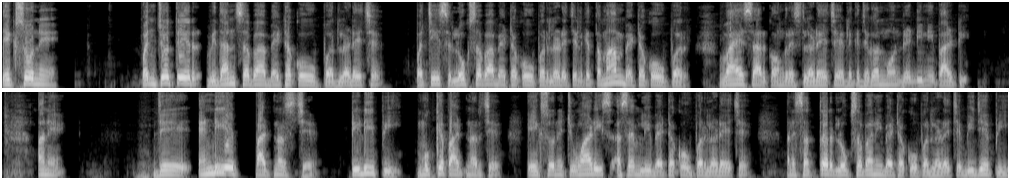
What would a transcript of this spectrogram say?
એકસો ને પંચોતેર વિધાનસભા બેઠકો ઉપર લડે છે. પચીસ લોકસભા બેઠકો ઉપર લડે છે. એટલે કે તમામ બેઠકો ઉપર વાયએસઆર કોંગ્રેસ લડે છે. એટલે કે જગનમોહન રેડ્ડીની પાર્ટી. અને જે એનડીએ પાર્ટનર્સ છે, ટીડીપી મુખ્ય પાર્ટનર છે એકસો ને ચુવાળીસ એસેમ્બલી બેઠકો ઉપર લડે છે. અને સત્તર લોકસભાની બેઠકો ઉપર લડે છે બીજેપી.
